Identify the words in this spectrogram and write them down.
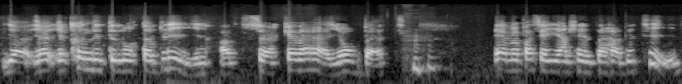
jag, jag, jag, kunde inte låta bli att söka det här jobbet. även fast jag egentligen inte hade tid.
